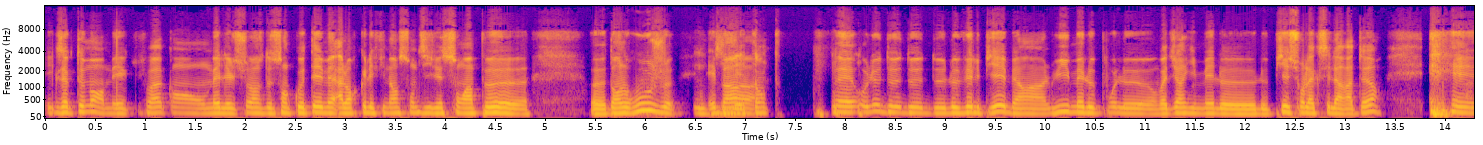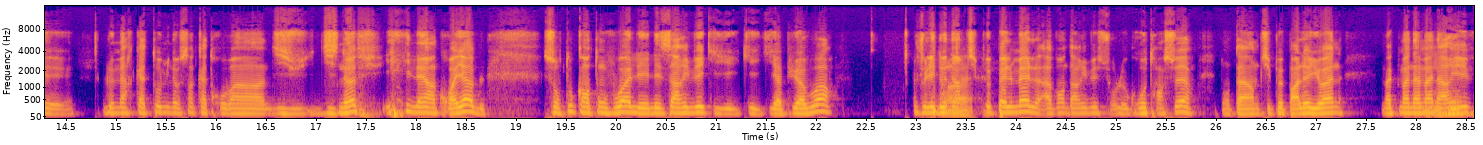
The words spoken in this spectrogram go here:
Exactement, mais tu vois, quand on met les chances de son côté, mais alors que les finances sont, sont un peu dans le rouge, et eh ben, au lieu de, de, lever le pied, ben, lui, met le, le, on va dire, il met le, le pied sur l'accélérateur. Et le mercato 1999, il est incroyable. Surtout quand on voit les, les arrivées qu'il qui, qui a pu avoir. Je vais les donner un petit peu pêle-mêle avant d'arriver sur le gros transfert dont tu as un petit peu parlé, Johan. McManaman mhm. arrive,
